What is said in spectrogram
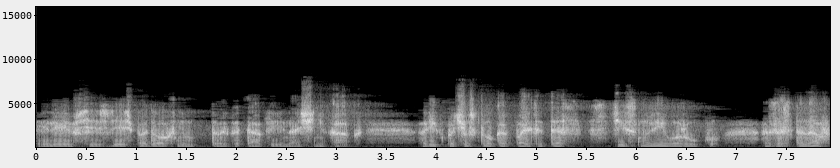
Или все здесь подохнем, только так и иначе никак. Рик почувствовал, как пальцы Тесс стиснули его руку. Застонав,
